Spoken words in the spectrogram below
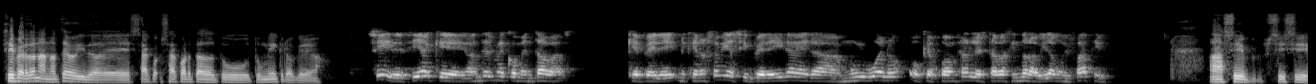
Sí, perdona, no te he oído. eh, se, ha, se, ha, cortado tu, tu, micro, creo. Sí, decía que antes me comentabas que, que no sabía si Pereira era muy bueno o que Juanfran le estaba haciendo la vida muy fácil. Ah, sí, sí, sí,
